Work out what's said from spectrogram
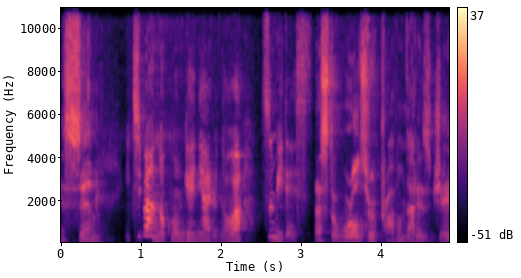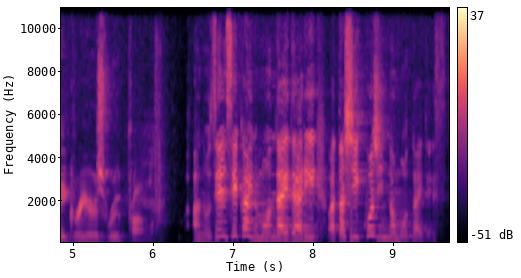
is sin. 一番の根源にあるのは罪です That's the world's root problem. That is Jay Greer's root problem. あの全世界の問題であり私個人の問題です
